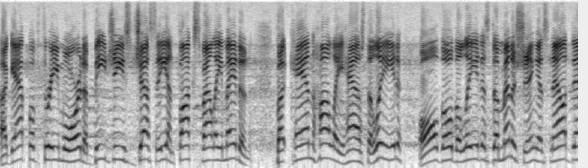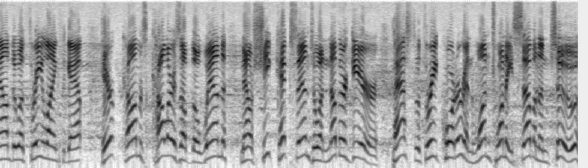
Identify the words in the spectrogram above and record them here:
A gap of three more to BG's Jesse and Fox Valley Maiden. But Can Holly has the lead. Although the lead is diminishing, it's now down to a three-length gap. Here comes Colors of the Wind. Now she kicks into another gear. Past the three-quarter and 127 and 2.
